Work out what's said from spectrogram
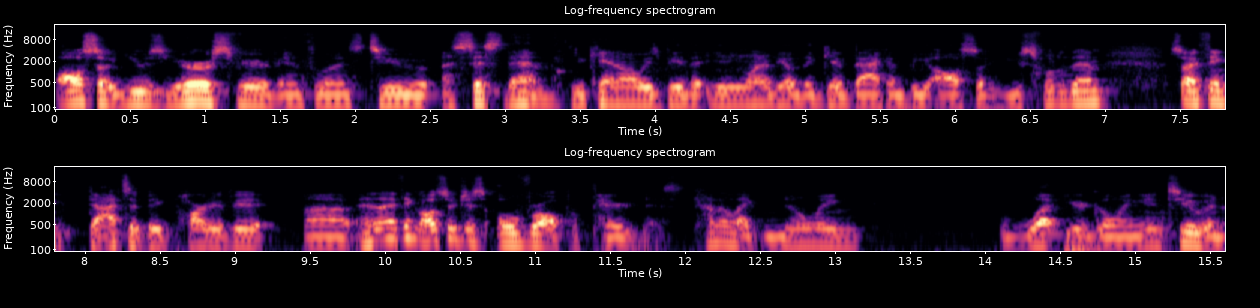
also use your sphere of influence to assist them. You can't always be that you want to be able to give back and be also useful to them. So I think that's a big part of it. Uh, and I think also just overall preparedness, kind of like knowing what you're going into and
